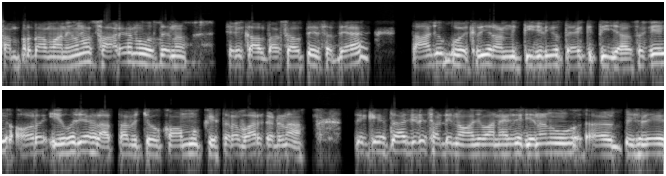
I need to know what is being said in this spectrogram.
ਸੰਪਰਦਾਵਾਂ ਨੇ ਉਹਨਾਂ ਸਾਰਿਆਂ ਨੂੰ ਉਸ ਦਿਨ ਸ੍ਰੀ ਅਕਾਲ ਤਖਤ ਸਾਹਿਬ ਤੇ ਸੱਦਿਆ। ਤਾਂ ਜੋ ਭਵਿੱਖ ਦੀ ਰਣਨੀਤੀ ਜਿਹੜੀ ਉਹ ਤੈਅ ਕੀਤੀ ਜਾ ਸਕੇ ਔਰ ਇਹੋ ਜਿਹੇ ਹਾਲਾਤਾਂ ਵਿੱਚੋਂ ਕੌਮ ਨੂੰ ਕਿਸ ਤਰ੍ਹਾਂ ਬਾਹਰ ਕੱਢਣਾ ਤੇ ਕਿਸ ਤਰ੍ਹਾਂ ਜਿਹੜੇ ਸਾਡੇ ਨੌਜਵਾਨ ਹੈਗੇ ਜਿਨ੍ਹਾਂ ਨੂੰ ਪਿਛਲੇ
